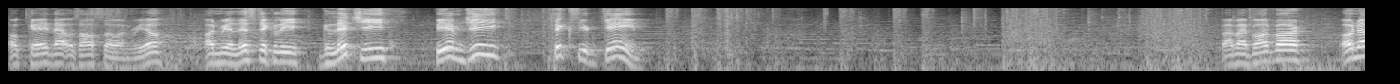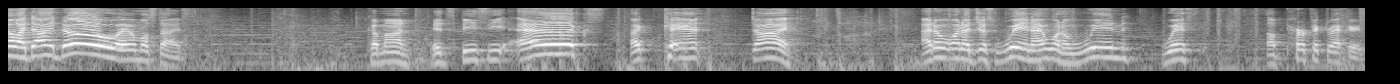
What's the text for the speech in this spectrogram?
Okay, that was also unreal. Unrealistically glitchy. BMG, fix your game. Bye-bye, Bodvar. Oh no, I died. No, I almost died. Come on, it's BCX. I can't die. I don't want to just win. I want to win with a perfect record.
